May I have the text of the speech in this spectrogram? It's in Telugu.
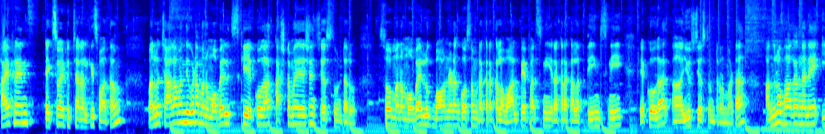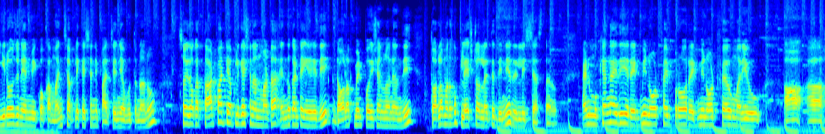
హాయ్ ఫ్రెండ్స్ టెక్స్ యూట్యూబ్ ఛానల్కి స్వాగతం మనలో చాలామంది కూడా మన మొబైల్స్కి ఎక్కువగా కస్టమైజేషన్స్ చేస్తుంటారు. సో మన మొబైల్ లుక్ బాగుండడం కోసం రకరకాల వాల్ పేపర్స్ని రకరకాల థీమ్స్ని ఎక్కువగా యూస్ చేస్తుంటారు అనమాట అందులో భాగంగానే ఈ రోజు నేను మీకు ఒక మంచి అప్లికేషన్ని పరిచయం చేయబోతున్నాను. సో ఇది ఒక థర్డ్ పార్టీ అప్లికేషన్ అనమాట ఎందుకంటే ఇది డెవలప్మెంట్ పొజిషన్లోనే ఉంది. త్వరలో మనకు ప్లే స్టోర్లో అయితే దీన్ని రిలీజ్ చేస్తారు. అండ్ ముఖ్యంగా ఇది Redmi Note five pro Redmi Note five మరియు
